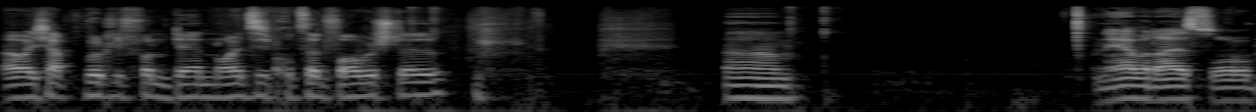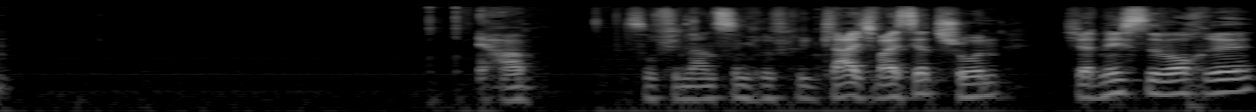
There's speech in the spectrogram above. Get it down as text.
Aber ich habe wirklich von der 90% vorbestellt. ähm, naja, aber da ist so. Ja, so Finanzen in den Griff kriegen. Klar, ich weiß jetzt schon, ich werde nächste Woche,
